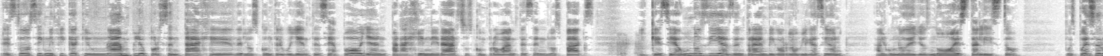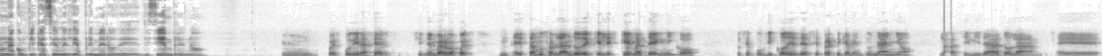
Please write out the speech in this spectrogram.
Esto significa que un amplio porcentaje de los contribuyentes se apoyan para generar sus comprobantes en los PACs y que si a unos días de entrar en vigor la obligación alguno de ellos no está listo, pues puede ser una complicación el día primero de diciembre, ¿no? Mm, pues pudiera ser. Sin embargo, pues estamos hablando de que el esquema técnico pues, se publicó desde hace prácticamente un año. La facilidad o la, eh,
